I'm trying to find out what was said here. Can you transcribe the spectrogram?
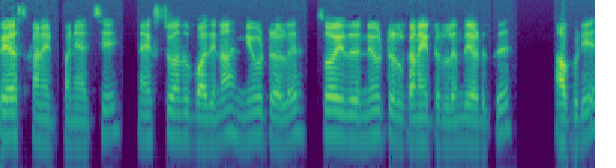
பேஸ் கனெக்ட் பண்ணியாச்சு. நெக்ஸ்ட் வந்து பார்த்தீங்கன்னா நியூட்ரலு ஸோ இது நியூட்ரல் கனெக்டர்லேருந்து எடுத்து அப்படியே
